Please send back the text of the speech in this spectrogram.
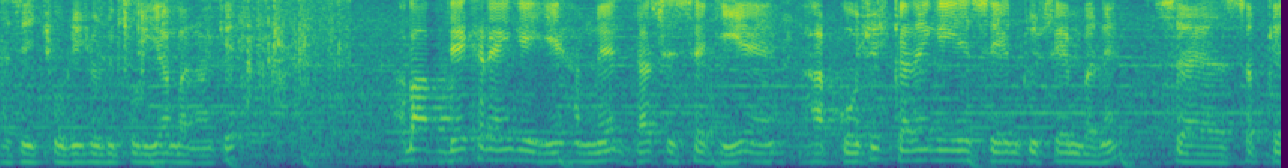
ऐसे छोटी छोटी पुड़ियाँ बना के अब आप देख रहे हैं कि ये हमने दस हिस्से किए हैं। आप कोशिश करें कि ये सेम टू सेम बने। सबके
